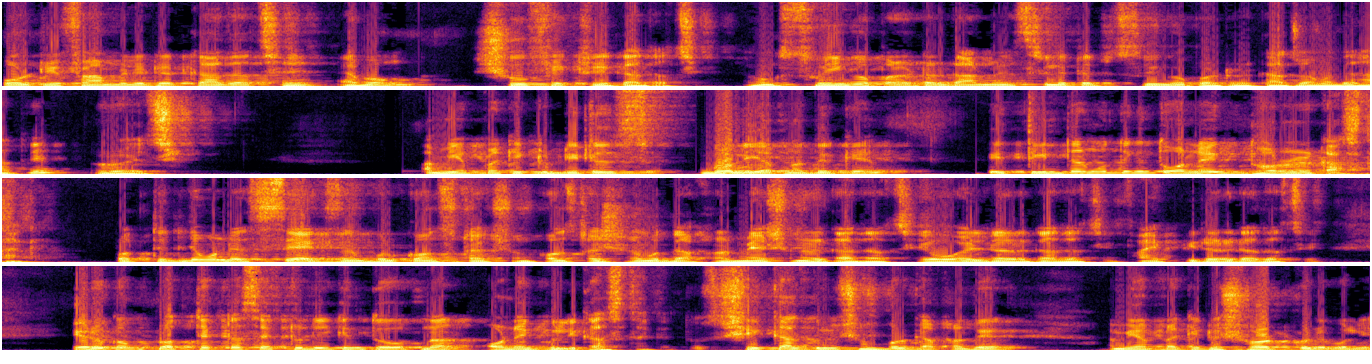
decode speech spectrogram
পোলট্রি ফার্ম রিলেটেড কাজ আছে এবং শু ফ্যাক্টরির কাজ আছে এবং sewing operator garments related sewing operator কাজও আমাদের হাতে রয়েছে। আমি আপনাকে একটু ডিটেলস বলি আপনাদেরকে। এই তিনটার মধ্যে কিন্তু অনেক ধরনের কাজ থাকে। প্রত্যেকটি যেমন সে এক্সাম্পল কনস্ট্রাকশন কনস্ট্রাকশনের মধ্যে আপনার মেশনের কাজ আছে ওয়েল্ডারের কাজ আছে ফাইভ ফিটারের কাজ আছে। এরকম প্রত্যেকটা সেক্টরে কিন্তু আপনার অনেকগুলি কাজ থাকে। তো সেই কাজগুলি সম্পর্কে আপনাদের আমি আপনাকে একটু শর্ট করে বলি।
